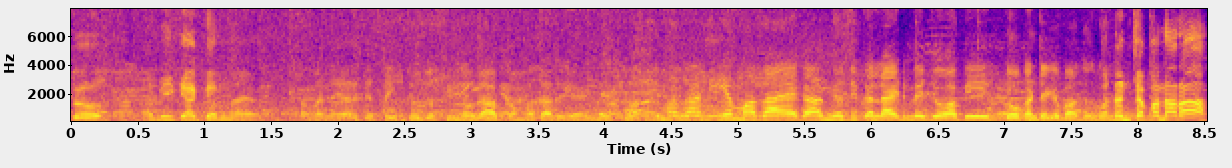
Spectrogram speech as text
तो अभी क्या करना है? समझ यार जैसे जो जो सीन होगा आपको हम बताते जाएँगे। मज़ा नहीं है मज़ा आएगा। म्यूजिकल लाइट में जो अभी दो घंटे के बाद होगा। मदन चपन आ रहा?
